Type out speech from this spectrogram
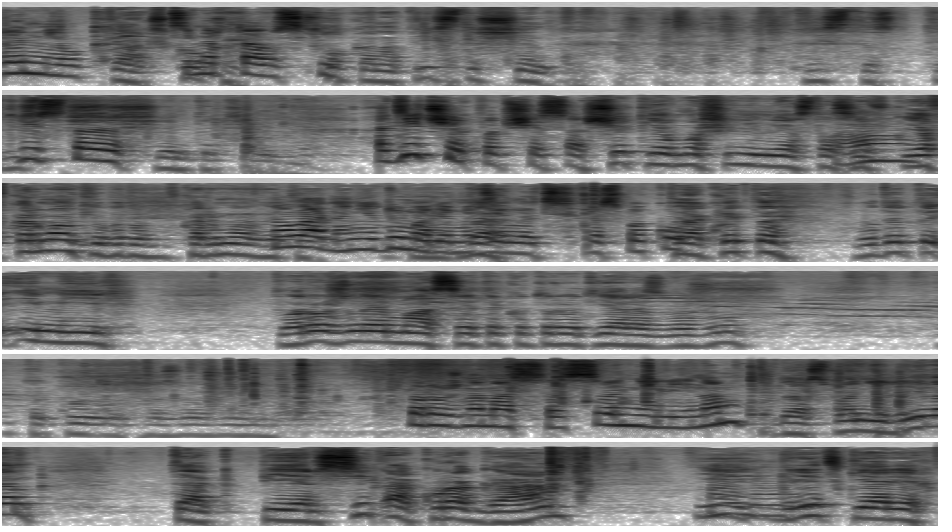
Ренмилк, Так, сколько, Тимиртауский. сколько она? 300 с чем-то. 300, 300, 300. с чем-то тенге. А где чек вообще, Саша? Чек я в машине у меня остался. Я в карманке, потом в карман. Ну ладно, не думали мы Да. делать распаковку. Так, это вот это Эмиль. Творожная масса, это которую вот я развожу. Вот такую вот развожу. Творожная масса с ванилином. Да, с ванилином. Так, персик, а, курага и грецкий орех.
